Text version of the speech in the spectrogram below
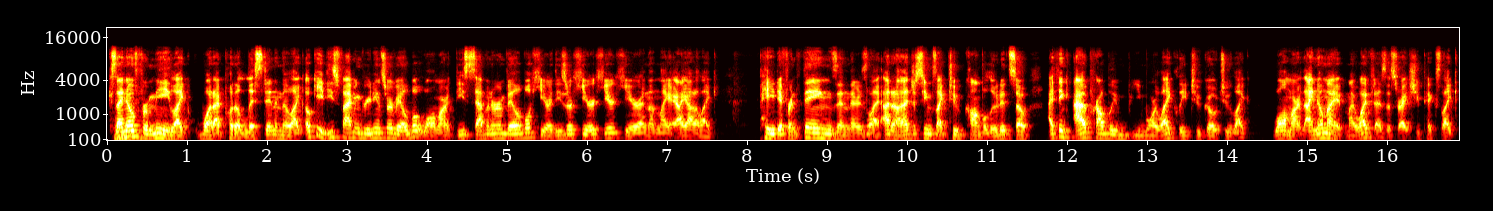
Because mm. I know mm-hmm. for me, like what I put a list in and they're like, okay, these five ingredients are available at Walmart. These seven are available here. These are here, here, here. And then like I gotta like pay different things and there's like I don't know, that just seems like too convoluted. So I think I would probably be more likely to go to like Walmart. I know my my wife does this, right? She picks like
